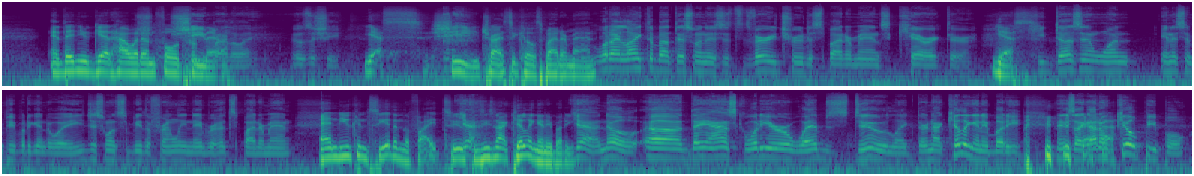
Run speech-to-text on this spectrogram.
and then you get how it unfolds she, from there. by the way, it was a she. Yes, she tries to kill Spider-Man. What I liked about this one is it's very true to Spider-Man's character. Yes, He doesn't want innocent people to get in the way. He just wants to be the friendly neighborhood Spider-Man. and you can see it in the fight too, because Yeah. he's not killing anybody. Yeah, no. Uh, they ask, "What do your webs do?" Like they're not killing anybody. And he's like, "I don't kill people,"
